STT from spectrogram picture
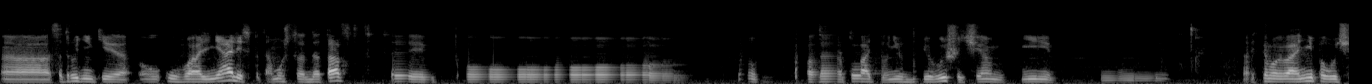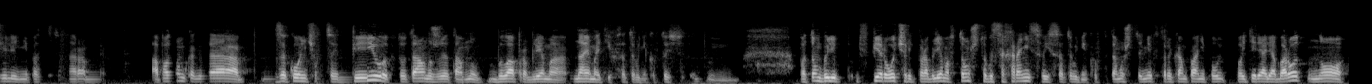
э, сотрудники увольнялись, потому что дотации по, ну, по зарплате у них были выше, чем они, чем они получили непосредственно работе. А потом, когда закончился период, то там уже там, ну, была проблема найма этих сотрудников. То есть потом были в первую очередь проблема в том, чтобы сохранить своих сотрудников, потому что некоторые компании потеряли оборот, но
